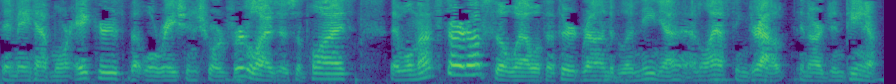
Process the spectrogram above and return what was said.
They may have more acres, but will ration short fertilizer supplies They will not start off so well with a third round of La Nina and lasting drought in Argentina.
